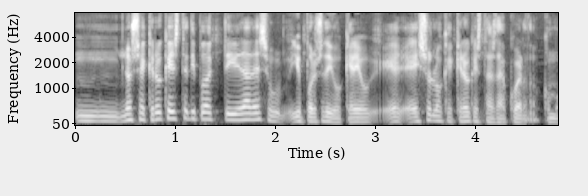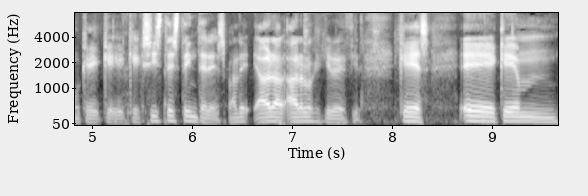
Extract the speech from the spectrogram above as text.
mm, no sé, creo que este tipo de actividades, yo por eso digo, creo, eh, eso es lo que creo que estás de acuerdo, como que, que- que existe este interés, ¿vale? Ahora, ahora lo que quiero decir, que es eh, que... mm,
